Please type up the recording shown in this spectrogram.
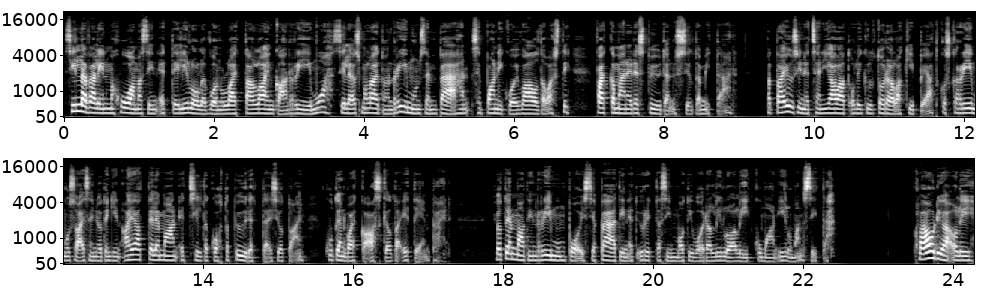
sillä välin mä huomasin, ettei Lilolle voinut laittaa lainkaan riimua, sillä jos mä laitoin riimun sen päähän, se panikoi valtavasti, vaikka mä en edes pyytänyt siltä mitään. Mä tajusin, että sen jalat oli kyllä todella kipeät, koska riimu sai sen jotenkin ajattelemaan, että siltä kohta pyydettäisiin jotain, kuten vaikka askelta eteenpäin. Joten mä otin riimun pois ja päätin, että yrittäisin motivoida Liloa liikkumaan ilman sitä. Claudia oli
